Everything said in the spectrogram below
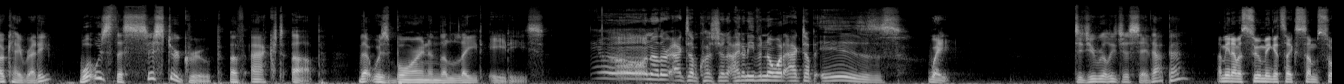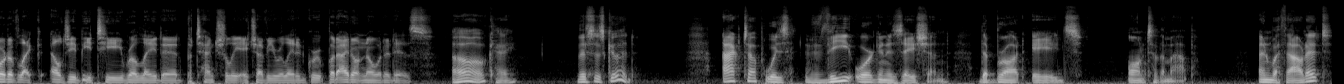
Okay, ready? What was the sister group of Act Up that was born in the late 80s? Oh, another ACT UP question. I don't even know what ACT UP is. Wait. Did you really just say that, Ben? I mean, I'm assuming it's like some sort of like LGBT related, potentially HIV related group, but I don't know what it is. Oh, okay. This is good. ACT UP was the organization that brought AIDS onto the map. And without it,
